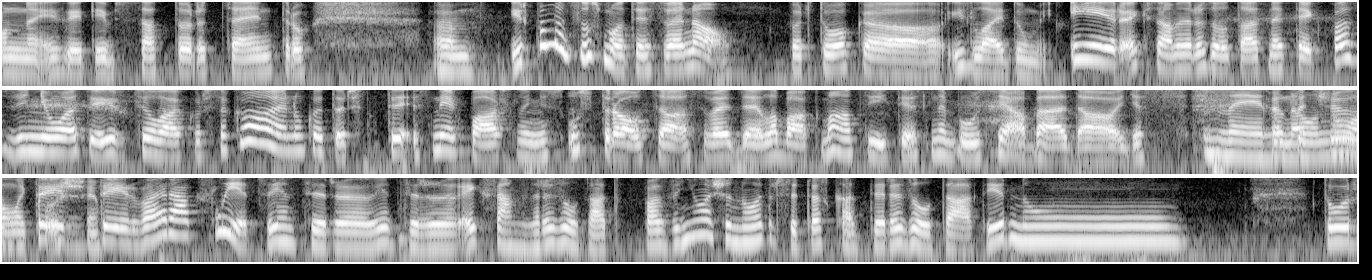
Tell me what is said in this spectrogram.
un izglītības satura centru. Um, ir pamats dusmoties vai nav? Par to, ka izlaidumi ir, eksāmena rezultāti netiek paziņoti. Ir cilvēki, kuriem saka, ka nu, sniega pārsliņas uztraucās, vajadzēja labāk mācīties, nebūs jābēdājas. Nē, nu, taču te, te ir vairākas lietas. Viens ir, viens ir eksāmena rezultātu paziņošana, otrs ir tas, kādi tie rezultāti ir. Nu, Tur,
